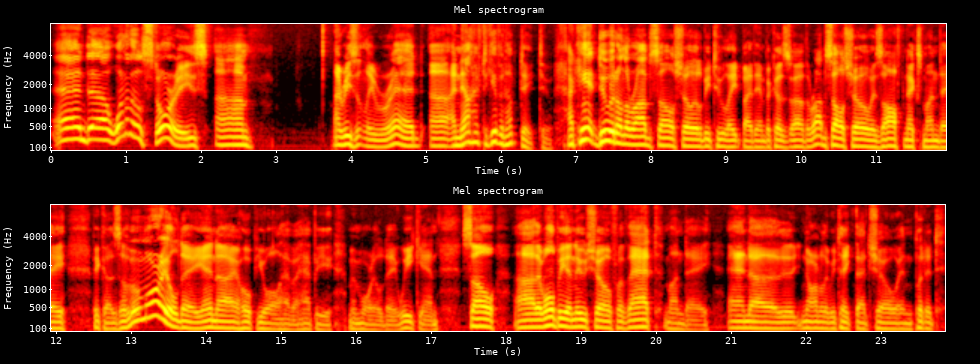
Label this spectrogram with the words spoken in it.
And uh, one of those stories um, I recently read, uh, I now have to give an update to. I can't do it on the Rob Saul show. It'll be too late by then because uh, the Rob Saul show is off next Monday because of Memorial Day. And I hope you all have a happy Memorial Day weekend. So uh, there won't be a new show for that Monday. And uh, normally we take that show and put it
